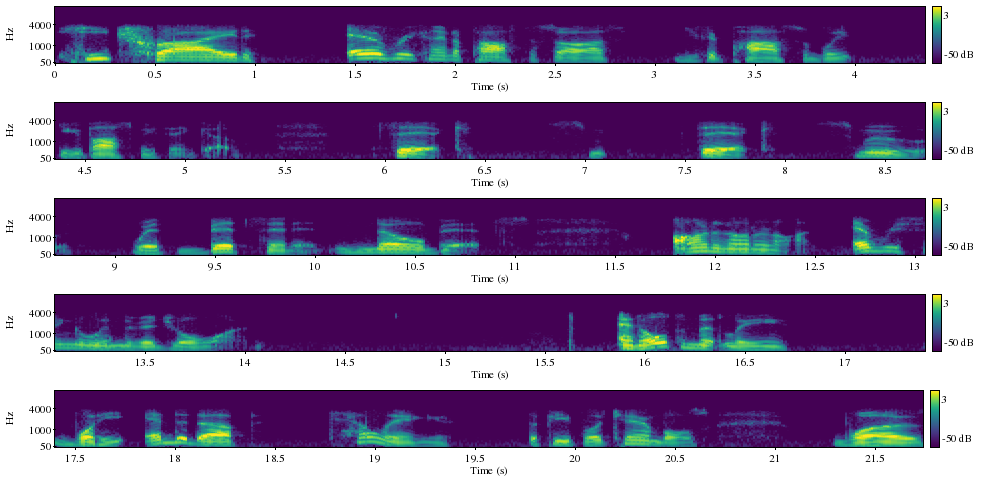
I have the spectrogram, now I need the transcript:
He tried every kind of pasta sauce you could possibly you could possibly think of. Thick, sm- thick, smooth, with bits in it, no bits, on and on and on. Every single individual one. And ultimately, what he ended up telling the people at Campbell's was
